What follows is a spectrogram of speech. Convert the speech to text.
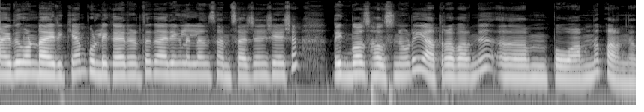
ആയതുകൊണ്ടായിരിക്കാം പുള്ളിക്കാരുടെ അടുത്ത് കാര്യങ്ങളെല്ലാം സംസാരിച്ചതിന് ശേഷം ബിഗ് ബോസ് ഹൗസിനോട് യാത്ര പറഞ്ഞ് പോവാമെന്ന് പറഞ്ഞത്.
